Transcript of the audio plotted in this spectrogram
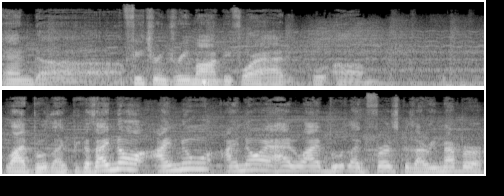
and uh, featuring Dream On before I had um, live bootleg because I know I knew I know I had live bootleg first because I remember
